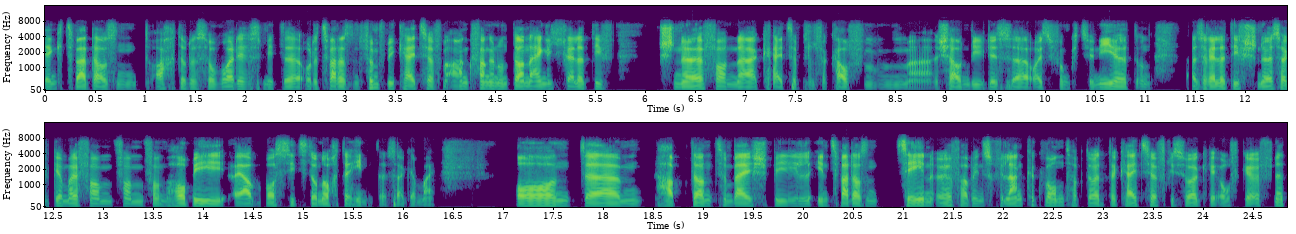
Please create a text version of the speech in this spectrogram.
denke 2008 oder so war das mit, oder 2005 mit Kitesurfen angefangen und dann eigentlich relativ schnell von äh, Kites ein bisschen verkaufen, äh, schauen, wie das äh, alles funktioniert und also relativ schnell, sage ich mal, vom, vom, vom Hobby, ja, was sitzt da noch dahinter, sage ich mal. Und ähm, habe dann zum Beispiel in 2010, 11 habe in Sri Lanka gewohnt, habe dort der Kitesurf-Resort oft geöffnet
